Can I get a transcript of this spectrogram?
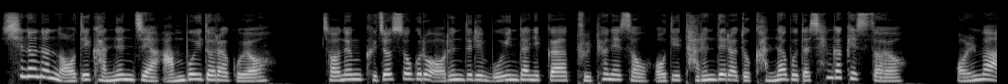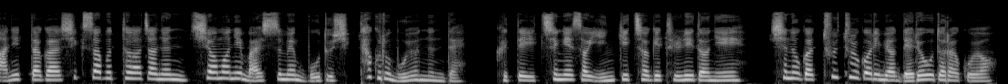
신우는 어디 갔는지 안 보이더라고요. 저는 그저 속으로 어른들이 모인다니까 불편해서 어디 다른 데라도 갔나 보다 생각했어요. 얼마 안 있다가 식사부터 하자는 시어머니 말씀에 모두 식탁으로 모였는데 그때 2층에서 인기척이 들리더니 신우가 툴툴거리며 내려오더라고요.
